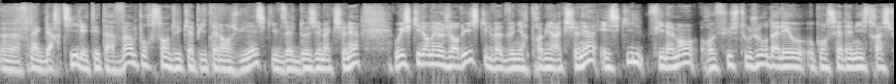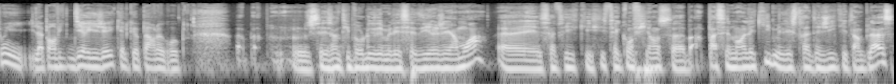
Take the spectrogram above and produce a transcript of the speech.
euh, Fnac Darty. Il était à 20% du capital en juillet, ce qui faisait le deuxième actionnaire. Où est-ce qu'il en est aujourd'hui? Est-ce qu'il va devenir premier actionnaire? Est-ce qu'il finalement refuse toujours d'aller au, au conseil d'administration? Il n'a pas envie de diriger quelque part le groupe C'est gentil pour lui de me laisser diriger à moi. Euh, et ça fait qu'il fait confiance, euh, bah, pas seulement à l'équipe, mais les stratégies qui est en place.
